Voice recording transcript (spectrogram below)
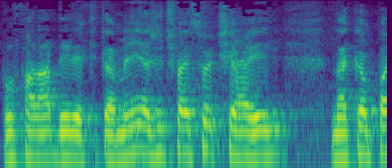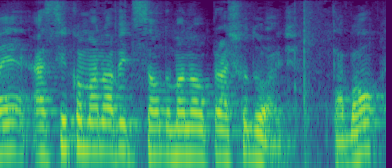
Vou falar dele aqui também. A gente vai sortear ele na campanha, assim como a nova edição do Manual Prático do Ódio, tá bom?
